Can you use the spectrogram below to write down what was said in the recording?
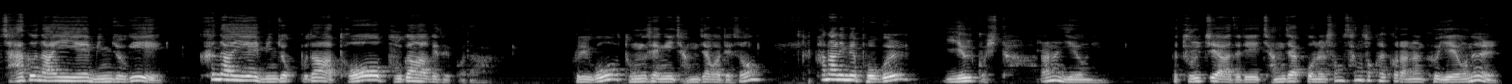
작은 아이의 민족이 큰 아이의 민족보다 더 부강하게 될 거다. 그리고 동생이 장자가 돼서 하나님의 복을 이을 것이다. 라는 예언이에요. 그 둘째 아들이 장자권을 성- 상속할 거라는 그 예언을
